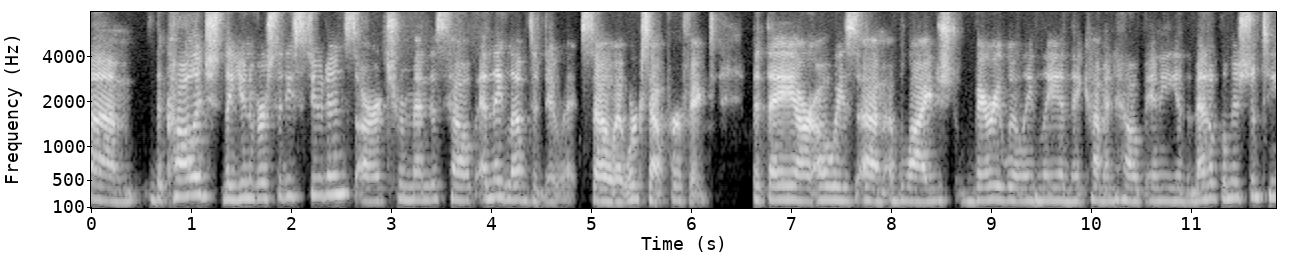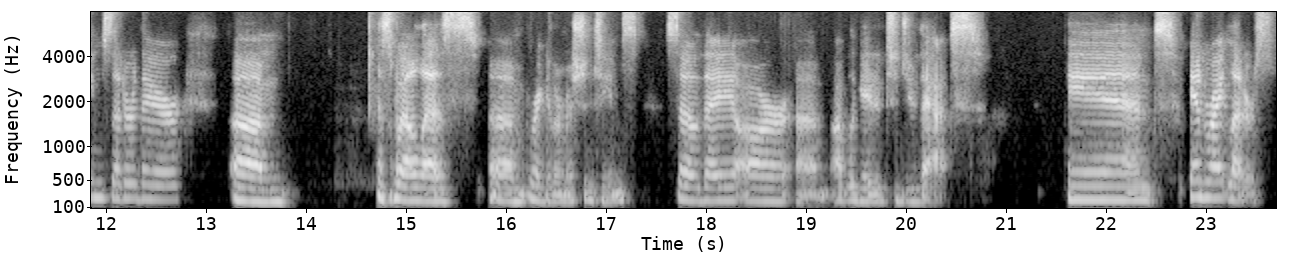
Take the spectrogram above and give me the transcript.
Um, the college, the university students are a tremendous help and they love to do it. So it works out perfect. But they are always um, obliged very willingly and they come and help any of the medical mission teams that are there. Um, as well as um, regular mission teams. So they are um, obligated to do that. And, and write letters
